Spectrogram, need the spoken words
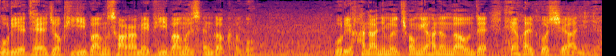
우리의 대적 이방 사람의 비방을 생각하고 우리 하나님을 경외하는 가운데 행할 것이 아니냐.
